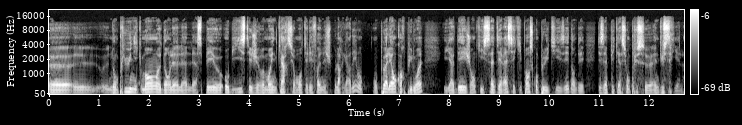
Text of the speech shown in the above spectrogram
euh, euh non plus uniquement dans l'aspect euh, hobbyiste et j'ai vraiment une carte sur mon téléphone et je peux la regarder. On, peut aller encore plus loin. Il y a des gens qui s'intéressent et qui pensent qu'on peut l'utiliser dans des, applications plus industrielles.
